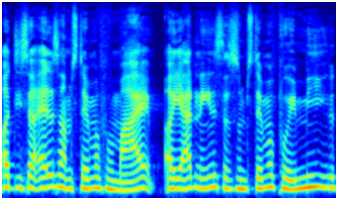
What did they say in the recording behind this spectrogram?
og de så alle sammen stemmer på mig, og jeg er den eneste, som stemmer på Emil,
